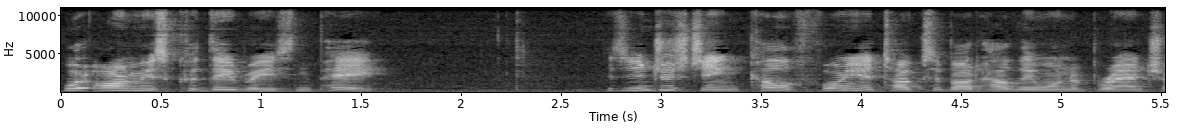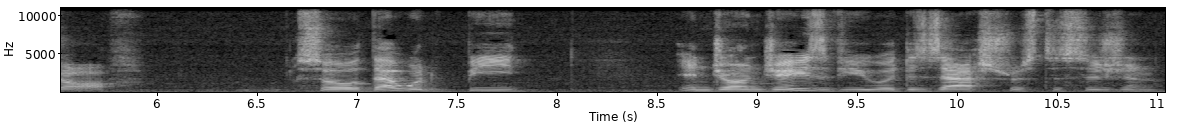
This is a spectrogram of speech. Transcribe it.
What armies could they raise and pay? It's interesting, California talks about how they want to branch off. So that would be, in John Jay's view, a disastrous decision.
